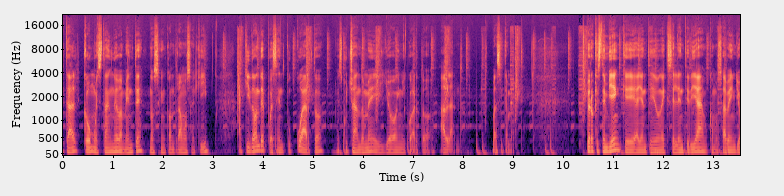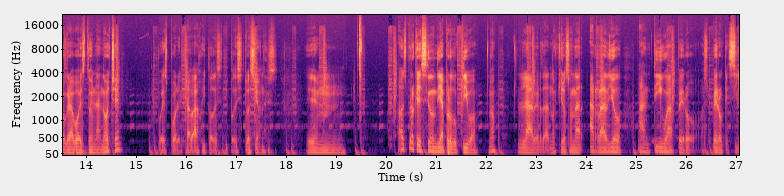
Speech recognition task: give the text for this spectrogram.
tal? ¿Cómo están nuevamente? Nos encontramos aquí. Aquí donde, pues en tu cuarto, escuchándome y yo en mi cuarto hablando, básicamente. Espero que estén bien, que hayan tenido un excelente día. Como saben, yo grabo esto en la noche, pues por el trabajo y todo ese tipo de situaciones. Em, ah, espero que haya sido un día productivo, ¿no? La verdad, no quiero sonar a radio antigua, pero espero que sí,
